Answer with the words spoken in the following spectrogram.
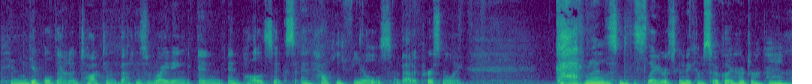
pin Gimple down and talk to him about his writing and and politics and how he feels about it personally. God, when I listen to this later, it's going to become so clear how drunk I am.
